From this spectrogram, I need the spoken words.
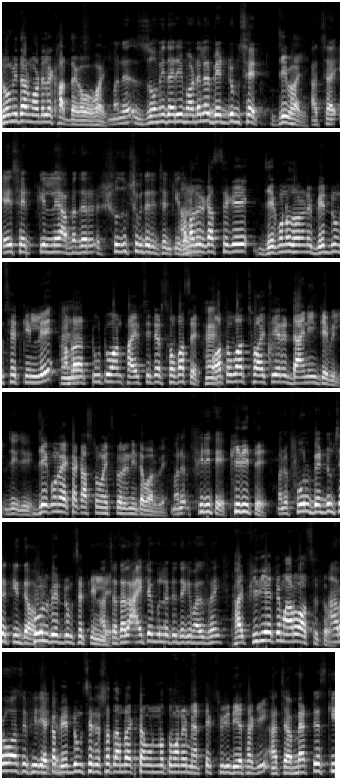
জমিদার মডেলের খাট দেখাবো ভাই। মানে জমিদারি মডেলের বেডরুম সেট? জি ভাই। আচ্ছা এই সেট কিনলে আপনাদের সুযোগ সুবিধা দিচ্ছেন কি আমাদের কাছ থেকে যে কোনো ধরনের বেডরুম সেট কিনলে আমরা টু টু ওয়ান ফাইভ সিটের সোফা সেট হ্যাঁ। অথবা ছয় চেয়ারের ডাইনিং টেবিল জি, জি। যে কোনো একটা কাস্টমাইজ করে নিতে পারবে। মানে ফ্রিতে ফ্রিতে মানে ফুল বেডরুম সেট কিনতে হবে? ফুল বেডরুম সেট কিনলে। আচ্ছা তাহলে আইটেমগুলো একটু দেখি মাঝে ভাই। ভাই ফ্রি আইটেম আরও আছে তো। আরও আছে ফ্রি একটা বেডরুম সেটের সাথে আমরা একটা উন্নত মানের ম্যাট্রিক্স ফ্রি দিয়ে থাকি। আচ্ছা ম্যাট্রেস কি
